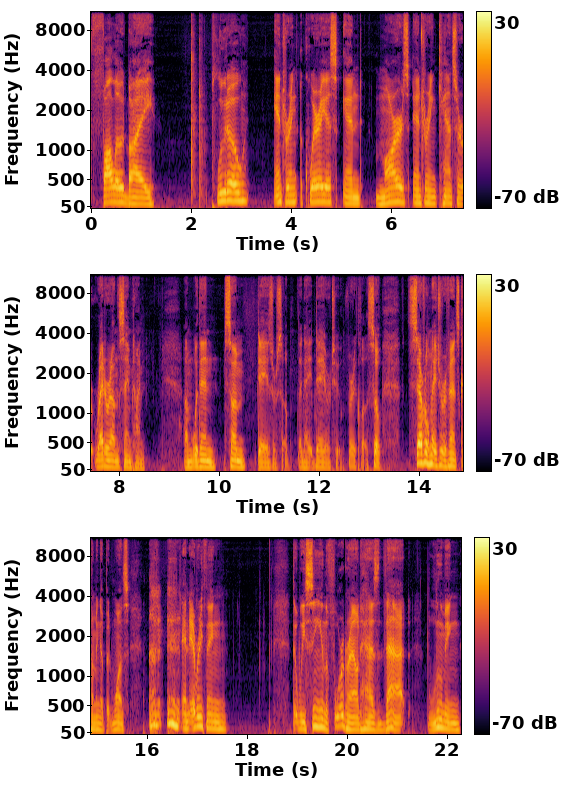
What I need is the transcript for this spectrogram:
followed by Pluto entering Aquarius and Mars entering Cancer right around the same time, um, within some days or so, a day or two, very close. So, several major events coming up at once, and everything that we see in the foreground has that looming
